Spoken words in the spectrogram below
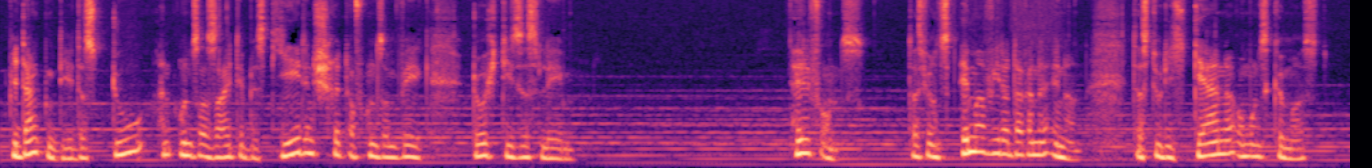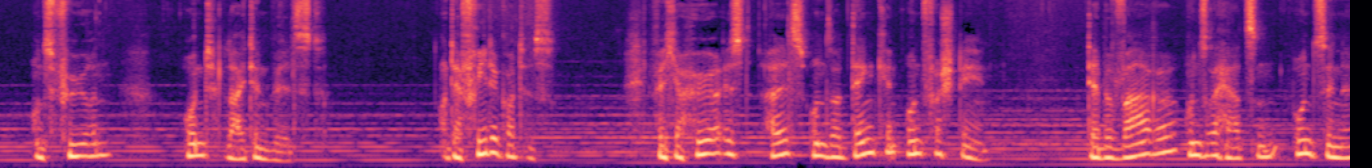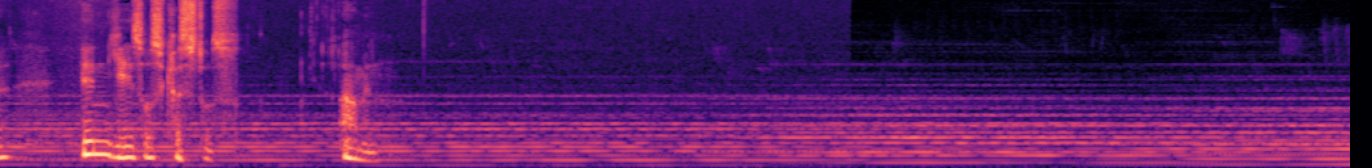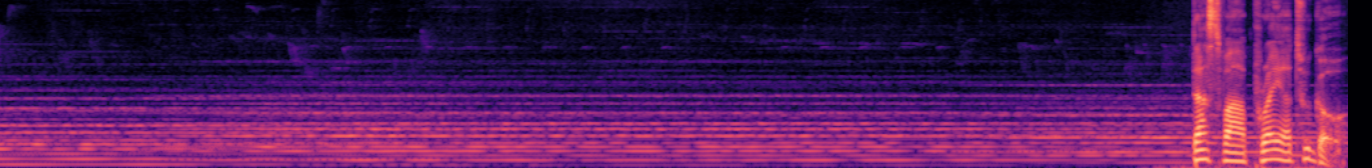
Wir danken dir, dass du an unserer Seite bist, jeden Schritt auf unserem Weg durch dieses Leben. Hilf uns, dass wir uns immer wieder daran erinnern, dass du dich gerne um uns kümmerst, uns führen und leiten willst. Und der Friede Gottes, welcher höher ist als unser Denken und Verstehen, der bewahre unsere Herzen und Sinne in Jesus Christus. Amen. Das war Prayer to Go,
